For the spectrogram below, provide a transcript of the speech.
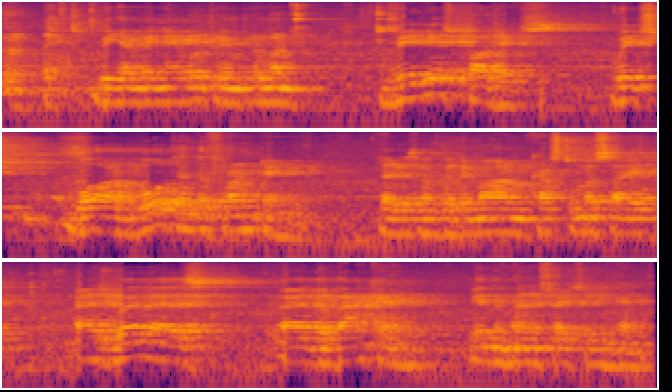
we have been able to implement various projects which are both at the front end, that is on the demand customer side, as well as at the back end in the manufacturing end.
